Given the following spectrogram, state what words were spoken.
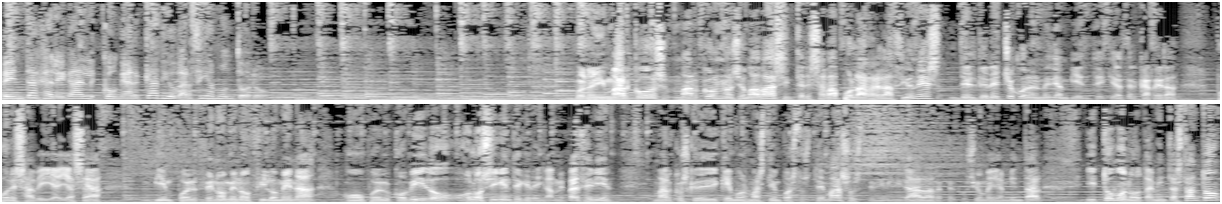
Ventaja legal con Arcadio García Montoro. Bueno, y Marcos, Marcos nos llamaba, se interesaba por las relaciones del derecho con el medio ambiente. Quiere hacer carrera por esa vía, ya sea bien por el fenómeno Filomena como por el COVID o, lo siguiente que venga. Me parece bien, Marcos, que dediquemos más tiempo a estos temas, sostenibilidad, la repercusión medioambiental y tomo nota. Mientras tanto,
